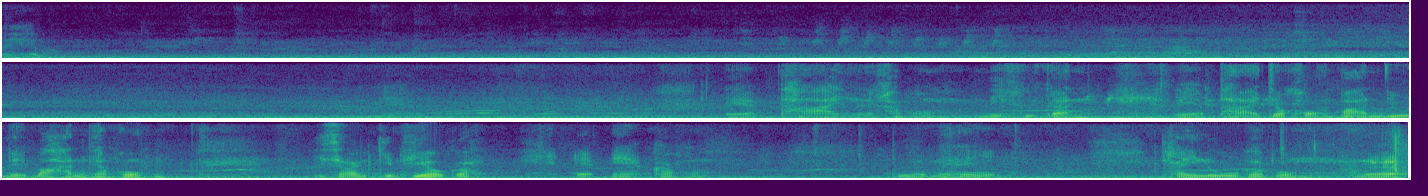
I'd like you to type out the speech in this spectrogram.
นี่ครับนี่ครับแอบ ถ่ายนะครับผมนี่คือการแอบถ่ายเจ้าของบ้านอยู่ในบ้านครับผมอีสานกินเที่ยวก็แอบแอบครับผม เพื่อไม่ให้ใครรู้ครับผมนะ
